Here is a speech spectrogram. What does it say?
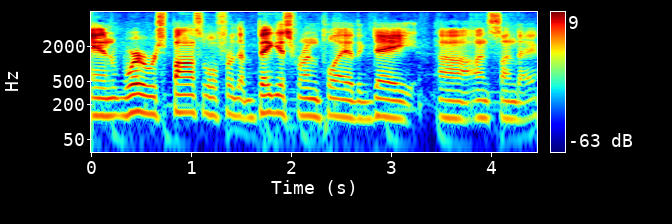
and we're responsible for the biggest run play of the day uh, on Sunday.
